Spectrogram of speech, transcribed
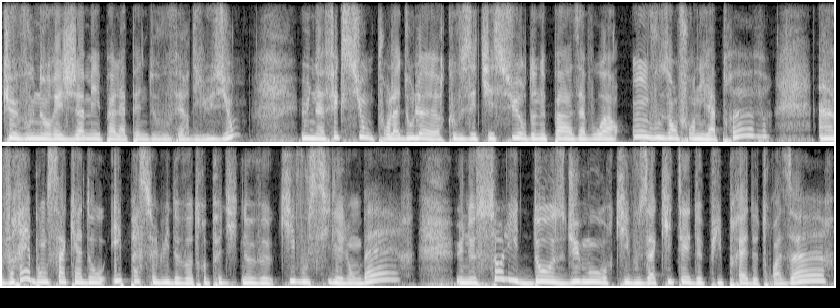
que vous n'aurez jamais pas la peine de vous faire d'illusions, une affection pour la douleur que vous étiez sûr de ne pas avoir, on vous en fournit la preuve, un vrai bon sac à dos et pas celui de votre petit-neveu qui vous scie les lombaires, une solide dose d'humour qui vous a quitté depuis près de trois heures,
